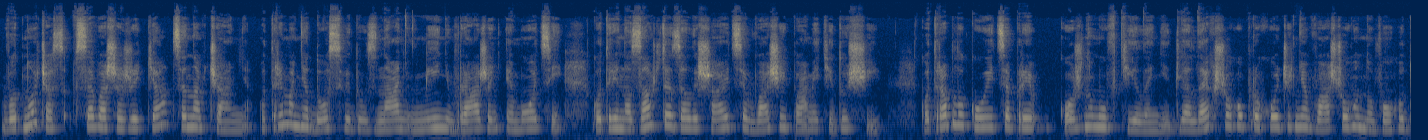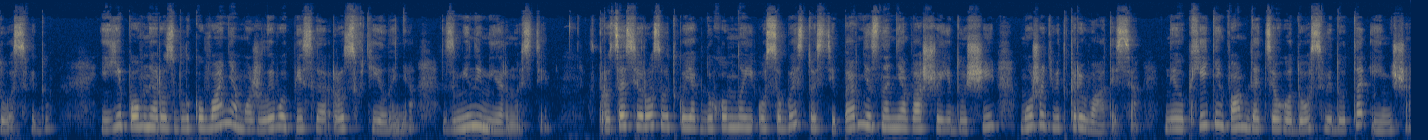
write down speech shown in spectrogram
Водночас все ваше життя це навчання, отримання досвіду, знань, вмінь, вражень, емоцій, котрі назавжди залишаються в вашій пам'яті душі, котра блокується при кожному втіленні для легшого проходження вашого нового досвіду. Її повне розблокування можливо після розвтілення, зміни мірності. Процесі розвитку як духовної особистості певні знання вашої душі можуть відкриватися, необхідні вам для цього досвіду та інше.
